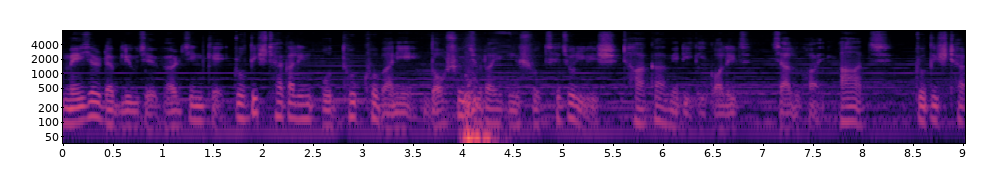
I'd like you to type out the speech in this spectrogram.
মেজর ডব্লিউ জে ভার্জিনকে প্রতিষ্ঠাকালীন অধ্যক্ষ বানিয়ে দশই জুলাই উনিশশো ছেচল্লিশ ঢাকা মেডিকেল কলেজ চালু হয়। আজ প্রতিষ্ঠার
